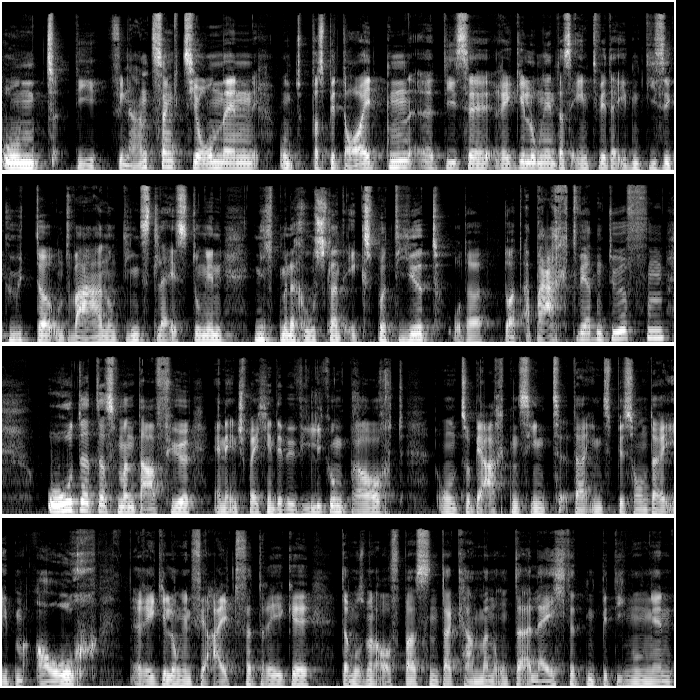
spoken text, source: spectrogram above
und die Finanzsanktionen. Und was bedeuten äh, diese Regelungen, dass entweder eben diese Güter und Waren und Dienstleistungen nicht mehr nach Russland exportiert oder dort erbracht werden dürfen oder dass man dafür eine entsprechende Bewilligung braucht. Und zu beachten sind da insbesondere eben auch Regelungen für Altverträge. Da muss man aufpassen, da kann man unter erleichterten Bedingungen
